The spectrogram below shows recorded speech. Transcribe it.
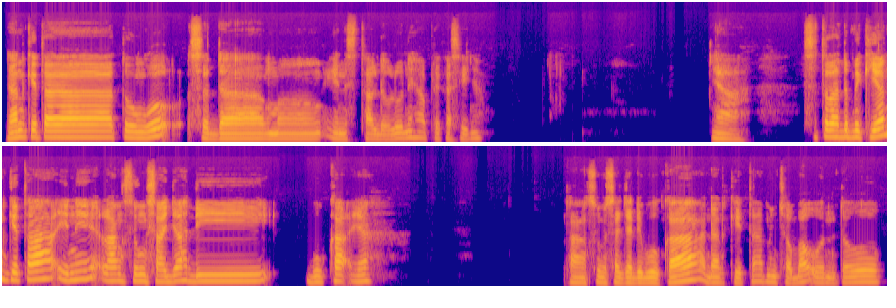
Dan kita tunggu sedang menginstal dulu nih aplikasinya. Ya setelah demikian kita ini langsung saja dibuka ya. Langsung saja dibuka dan kita mencoba untuk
